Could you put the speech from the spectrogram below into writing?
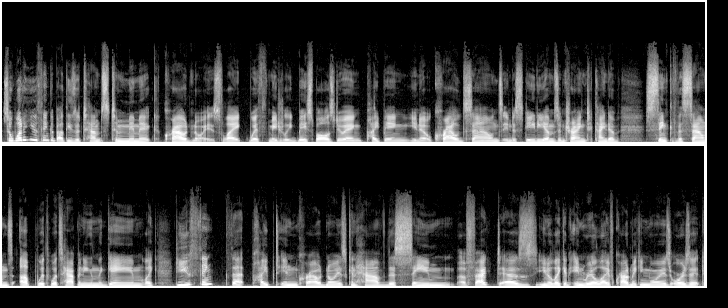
so what do you think about these attempts to mimic crowd noise, like with Major League Baseball's doing piping, you know, crowd sounds into stadiums and trying to kind of sync the sounds up with what's happening in the game? Like, do you think that piped in crowd noise can have this same effect as, you know, like an in real life crowd making noise, or is it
